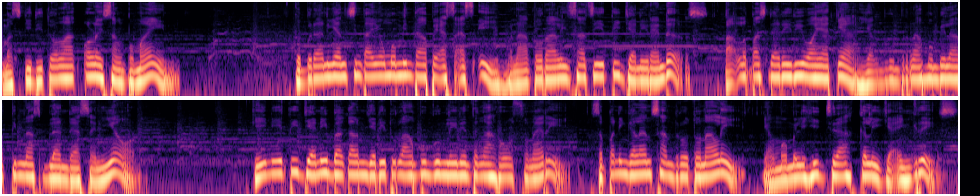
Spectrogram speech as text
meski ditolak oleh sang pemain. Keberanian Sintayong meminta PSSI menaturalisasi Tijani Renders tak lepas dari riwayatnya yang belum pernah membela timnas Belanda senior. Kini Tijani bakal menjadi tulang punggung lini tengah Rossoneri sepeninggalan Sandro Tonali yang memilih hijrah ke Liga Inggris.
